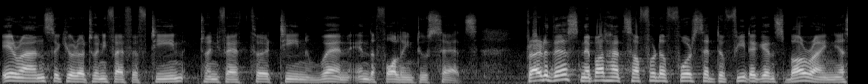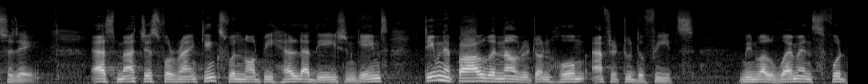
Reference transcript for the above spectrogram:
Iran secured a 25-15, 25-13 win in the following two sets. Prior to this, Nepal had suffered a four-set defeat against Bahrain yesterday. As matches for rankings will not be held at the Asian Games, Team Nepal will now return home after two defeats. Meanwhile, women's foot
